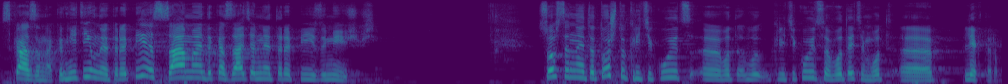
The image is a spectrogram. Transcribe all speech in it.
сказано, когнитивная терапия – самая доказательная терапия из имеющихся. Собственно, это то, что критикуется, э, вот, критикуется вот этим вот э, лектором.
